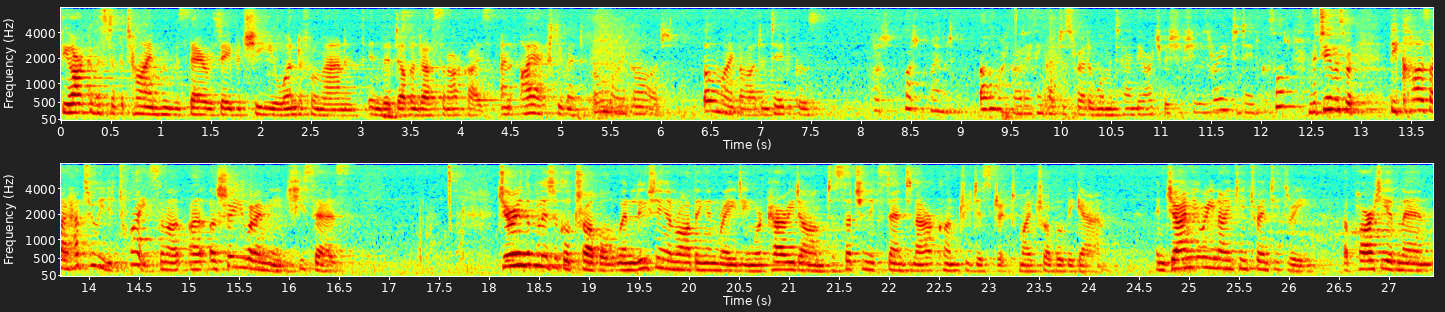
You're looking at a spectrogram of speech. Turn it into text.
the archivist at the time who was there was David Sheehy, a wonderful man in, in the mm. Dublin Diocesan Archives. And I actually went, oh my God, oh my God. And David goes, what, what, I went, oh my God, I think I've just read a woman telling the Archbishop she was raped. David goes, what? And the two of us were, because I had to read it twice, and I'll, I'll show you what I mean. She says, during the political trouble, when looting and robbing and raiding were carried on to such an extent in our country district, my trouble began. In January 1923, a party of men,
